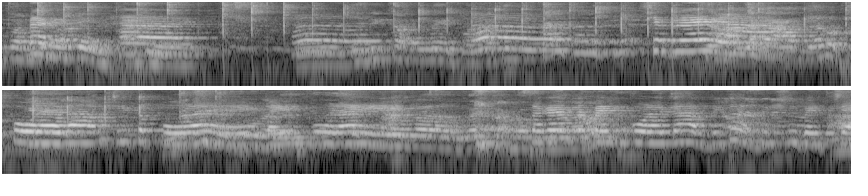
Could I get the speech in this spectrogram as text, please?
बरं. हाय. घरी चांगलं आहे, पण आता काय करायचं? सगळे या. पोळ्याला आमची इथं पोळा आहे बैल पोळा आहे. सगळ्यांना बैल पोळ्याच्या हार्दिक हार्दिक शुभेच्छा.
